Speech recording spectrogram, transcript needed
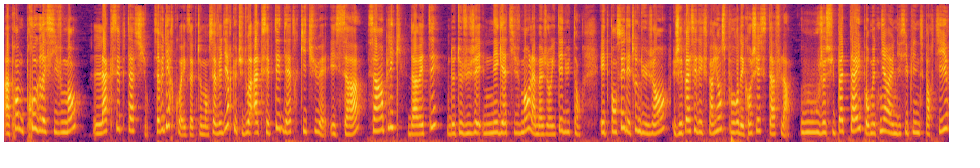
apprendre progressivement l'acceptation. Ça veut dire quoi exactement? Ça veut dire que tu dois accepter d'être qui tu es. Et ça, ça implique d'arrêter de te juger négativement la majorité du temps et de penser des trucs du genre j'ai pas assez d'expérience pour décrocher ce taf là ou je suis pas de taille pour me tenir à une discipline sportive,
